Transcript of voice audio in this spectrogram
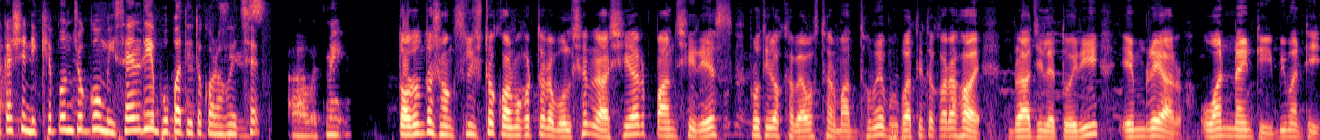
আকাশে নিক্ষেপণযোগ্য মিসাইল দিয়ে ভূপাতিত করা হয়েছে। তদন্ত সংশ্লিষ্ট কর্মকর্তারা বলছেন রাশিয়ার পানসি রেস প্রতিরক্ষা ব্যবস্থার মাধ্যমে ভূপাতিত করা হয়। ব্রাজিলে তৈরি এমব্রেয়ার ওয়ান নাইনটি বিমানটি।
